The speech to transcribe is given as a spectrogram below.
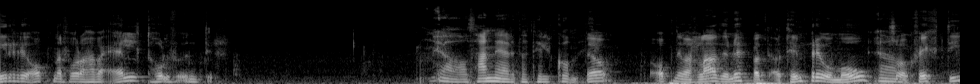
nýrri opnar fóru að hafa eldhólf undir. Já, þannig er þetta tilkomið. já, opni var hlaðin upp að, að timbri og mó, Já. Svo kveikt í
